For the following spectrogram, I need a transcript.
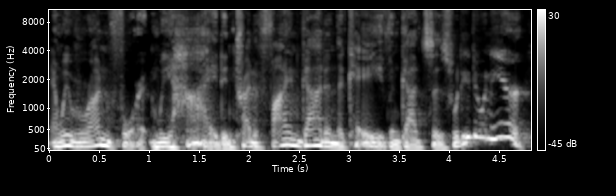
and we run for it and we hide and try to find God in the cave. And God says, what are you doing here?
